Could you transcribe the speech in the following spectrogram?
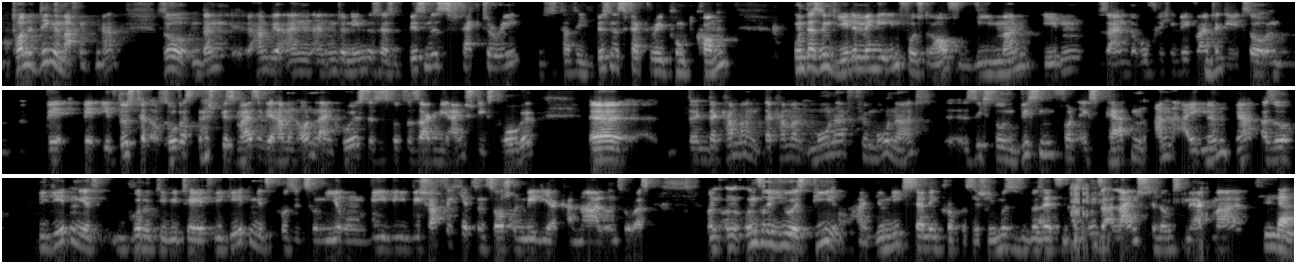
tolle Dinge machen. Ja? So, und dann haben wir ein, ein Unternehmen, das heißt Business Factory. Das ist tatsächlich businessfactory.com. Und da sind jede Menge Infos drauf, wie man eben seinen beruflichen Weg weitergeht. So, und wer, wer jetzt Lust hat auf sowas beispielsweise, wir haben einen Online-Kurs, das ist sozusagen die Einstiegsdroge. Äh, da, da, kann man, da kann man Monat für Monat äh, sich so ein Wissen von Experten aneignen. Ja? Also wie geht denn jetzt Produktivität, wie geht denn jetzt Positionierung, wie, wie, wie schaffe ich jetzt einen Social-Media-Kanal und sowas. Und, und, unsere USP, Unique Selling Proposition, ich muss es übersetzen, also unser Alleinstellungsmerkmal,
